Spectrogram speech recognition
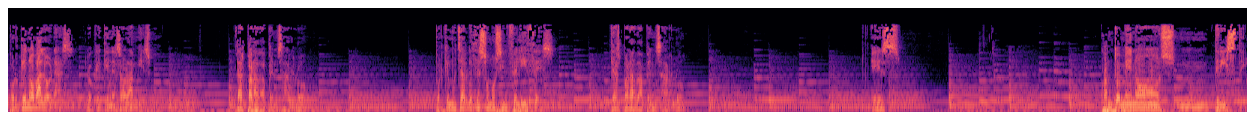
¿Por qué no valoras lo que tienes ahora mismo? ¿Te has parado a pensarlo? Porque muchas veces somos infelices. ¿Te has parado a pensarlo? Es cuanto menos mm, triste.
